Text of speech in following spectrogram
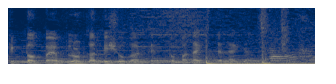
टिकटॉक पे अपलोड करके शो करते हैं तो पता है कितने लग जाते हैं?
